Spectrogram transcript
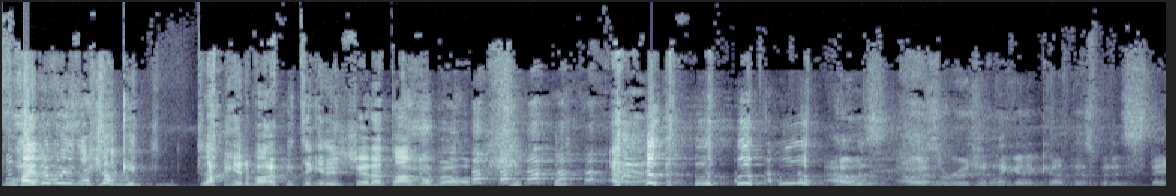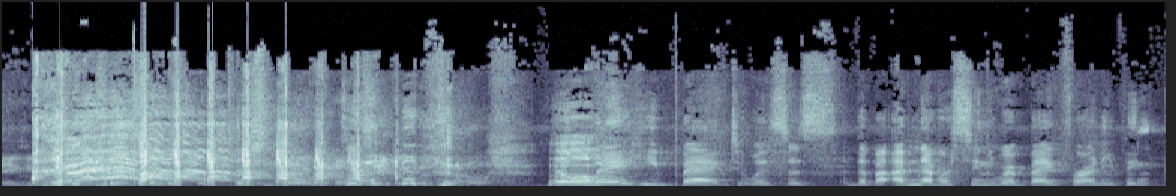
Why did we start talking, talking about me taking a shit at Taco Bell? I was I was originally gonna cut this, but it's staying. in. There's no way I'm taking this out. the way he begged was just the best. I've never seen the word beg for anything.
